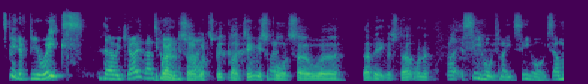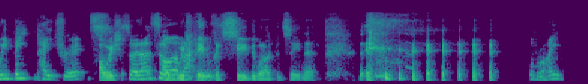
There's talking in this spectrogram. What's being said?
It's been a few weeks. There we go. That's you can't decide what split like team you support, so uh, that'd be a good start, wouldn't it? Like Seahawks, mate, Seahawks, and we beat Patriots. I wish- So that's all. I that wish people could see the what I could see now. All right,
